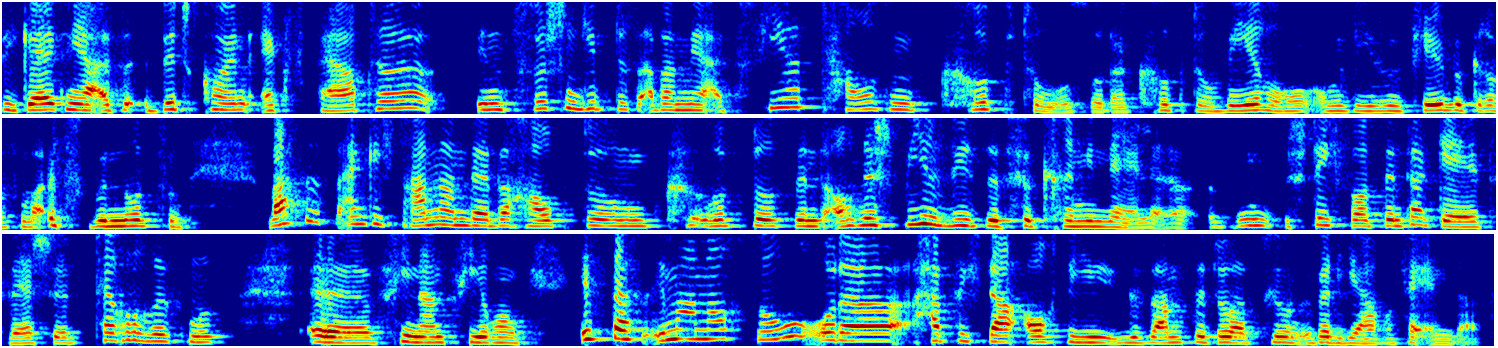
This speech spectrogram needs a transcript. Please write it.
Sie gelten ja als Bitcoin-Experte. Inzwischen gibt es aber mehr als 4000 Kryptos oder Kryptowährungen, um diesen Fehlbegriff mal zu benutzen. Was ist eigentlich dran an der Behauptung, Kryptos sind auch eine Spielwiese für Kriminelle? Stichwort sind da Geldwäsche, Terrorismusfinanzierung. Äh, ist das immer noch so oder hat sich da auch die Gesamtsituation über die Jahre verändert?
